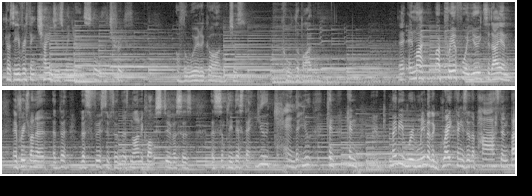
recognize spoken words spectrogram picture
Because everything changes when you install the truth of the Word of God, which is called the Bible. And my, my prayer for you today and, and for each one uh, at, the, this first of this nine o'clock service is, is simply this that you can, that you can, can maybe remember the great things of the past, and, but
